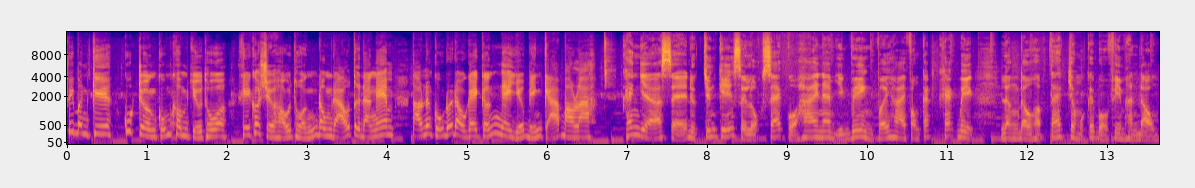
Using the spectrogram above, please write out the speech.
Phía bên kia, Quốc Trường cũng không chịu thua khi có sự hậu thuẫn đông đảo từ đàn em, tạo nên cuộc đối đầu gay cấn ngay giữa biển cả bao la. Khán giả sẽ được chứng kiến sự lột xác của hai nam diễn viên với hai phong cách khác biệt lần đầu hợp tác trong một cái bộ phim hành động.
